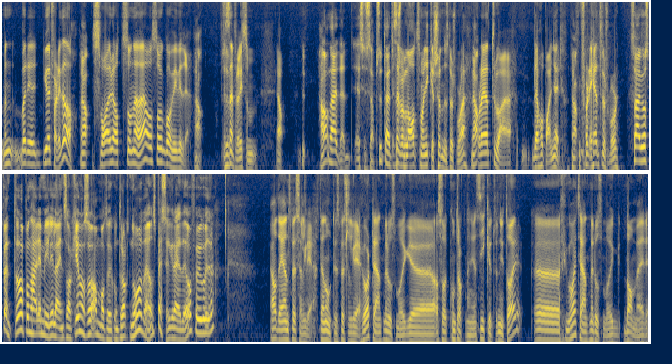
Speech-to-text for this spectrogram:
Men bare gjør ferdig det, da. Ja. Svar at sånn er det, og så går vi videre. ja. Istedenfor å liksom Ja. det, det, jeg syns absolutt det er et spørsmål. Lat som han ikke skjønner spørsmålet. Ja. For det tror jeg Det håper han gjør. Ja. For det er et spørsmål. Så er vi jo spente da på denne Emilie Lein-saken. altså Amatørkontrakt nå. Det er jo en spesiell greie, det òg, før vi går videre. Ja, det er en spesiell greie. Det er en ordentlig spesiell greie. Hun har trent med Rosenborg eh, Altså, kontrakten hennes gikk ut ved nyttår. Uh, hun har trent med Rosenborg damer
